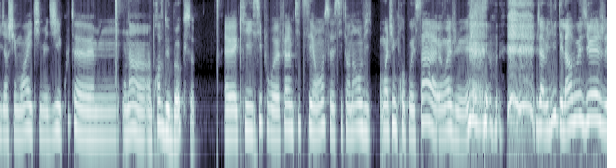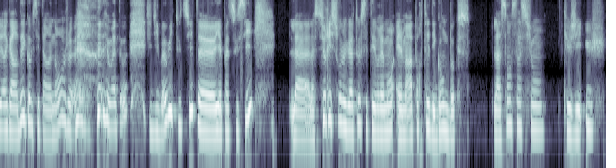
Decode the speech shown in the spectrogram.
vient chez moi et qui me dit, écoute, euh, on a un, prof de boxe qui est ici pour faire une petite séance si tu en as envie. Moi, tu me proposes ça, moi, j'avais limite des larmes aux yeux, je l'ai regardé comme c'était un ange, hémato. J'ai dit, bah oui, tout de suite, il y a pas de souci la, cerise sur le gâteau, c'était vraiment, elle m'a apporté des gants de boxe. La sensation que j'ai eue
